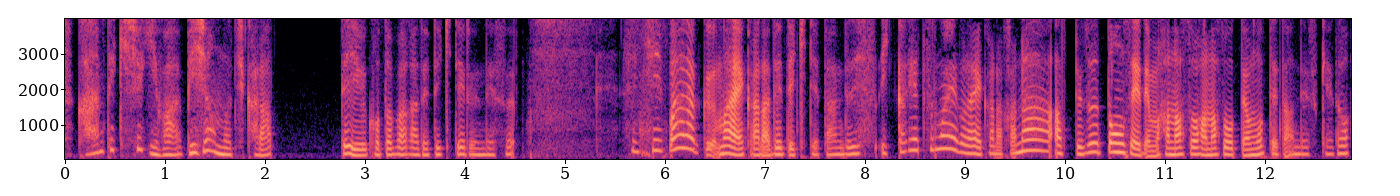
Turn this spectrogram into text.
「完璧主義はビジョンの力」っていう言葉が出てきてるんです。しばらく前から出てきてたんです。1ヶ月前ぐらいからかな。あってずっと音声でも話そう話そうって思ってたんですけど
